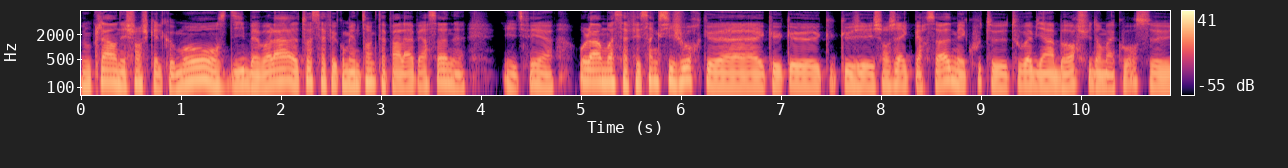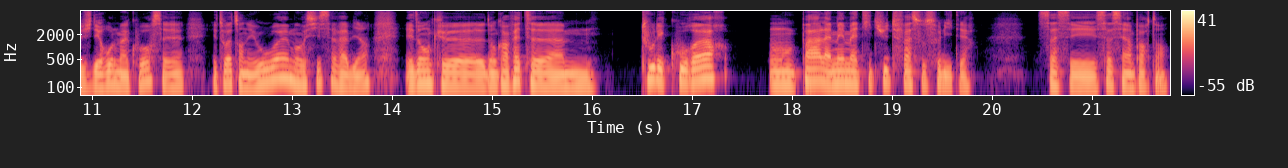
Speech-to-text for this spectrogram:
Donc là, on échange quelques mots, on se dit, ben voilà, toi, ça fait combien de temps que tu as parlé à personne? Et il te fait, euh, oh là, moi, ça fait 5-6 jours euh, que, que, que, que, j'ai échangé avec personne, mais écoute, euh, tout va bien à bord, je suis dans ma course, je déroule ma course, et, toi, t'en es où? Ouais, moi aussi, ça va bien. Et donc, donc en fait, tous les coureurs ont pas la même attitude face au solitaire. Ça, c'est, ça, c'est important.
